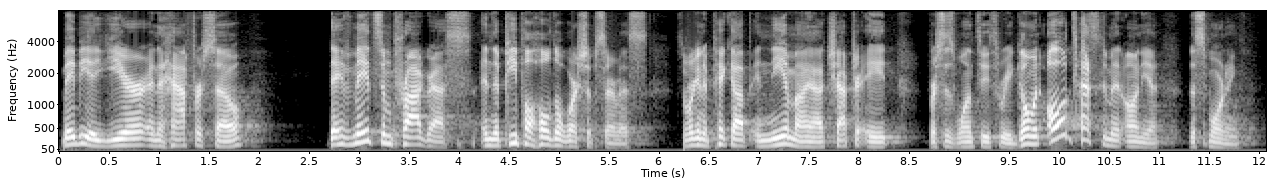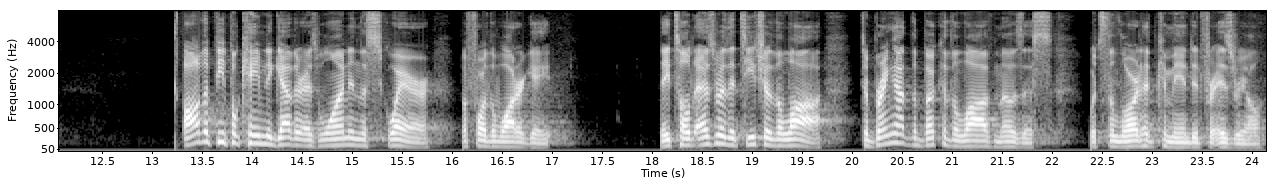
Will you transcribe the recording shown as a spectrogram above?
maybe a year and a half or so, they have made some progress, and the people hold a worship service. So we're going to pick up in Nehemiah chapter 8, verses 1 through 3. Going Old Testament on you this morning. All the people came together as one in the square before the water gate. They told Ezra, the teacher of the law, to bring out the book of the law of Moses, which the Lord had commanded for Israel.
